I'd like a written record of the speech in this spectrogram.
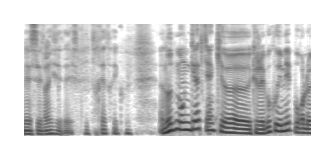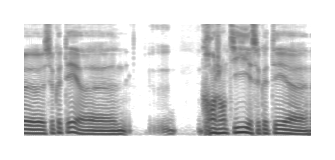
mais c'est vrai que c'était c'était très très cool. Un autre manga, tiens, que, que j'avais beaucoup aimé pour le, ce côté euh, grand gentil et ce côté euh,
